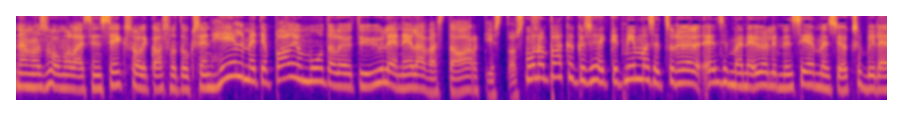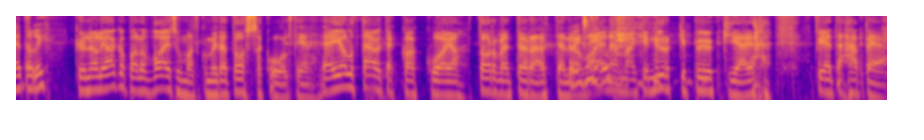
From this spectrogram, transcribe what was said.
Nämä suomalaisen seksuaalikasvatuksen helmet ja paljon muuta löytyy Ylen elävästä arkistosta. Mun on pakko kysyä Heikki, että millaiset sun yö, ensimmäinen yöllinen siemensyöksybileet oli? Kyllä ne oli aika paljon vaisummat kuin mitä tossa kuultiin. Ei ollut täytekakkua ja torven töräyttelyä, Oliko vaan enemmänkin nyrkkipyykkiä ja pientä häpeää.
